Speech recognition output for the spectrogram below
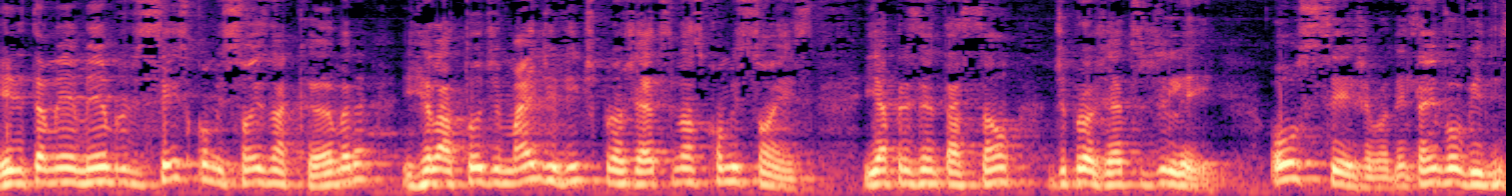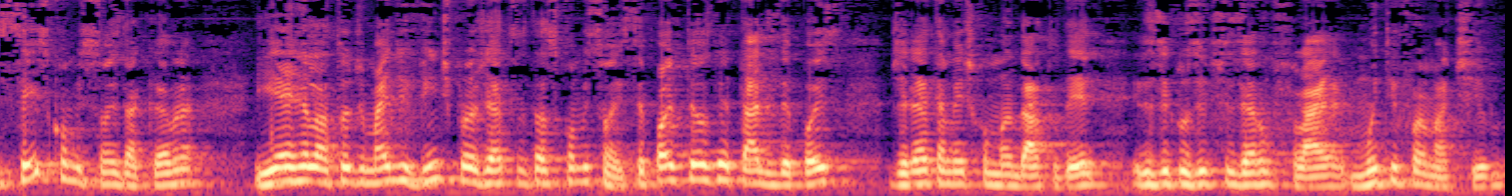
Ele também é membro de seis comissões na Câmara e relator de mais de 20 projetos nas comissões e apresentação de projetos de lei. Ou seja, mano, ele está envolvido em seis comissões da Câmara e é relator de mais de 20 projetos das comissões. Você pode ter os detalhes depois diretamente com o mandato dele. Eles, inclusive, fizeram um flyer muito informativo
